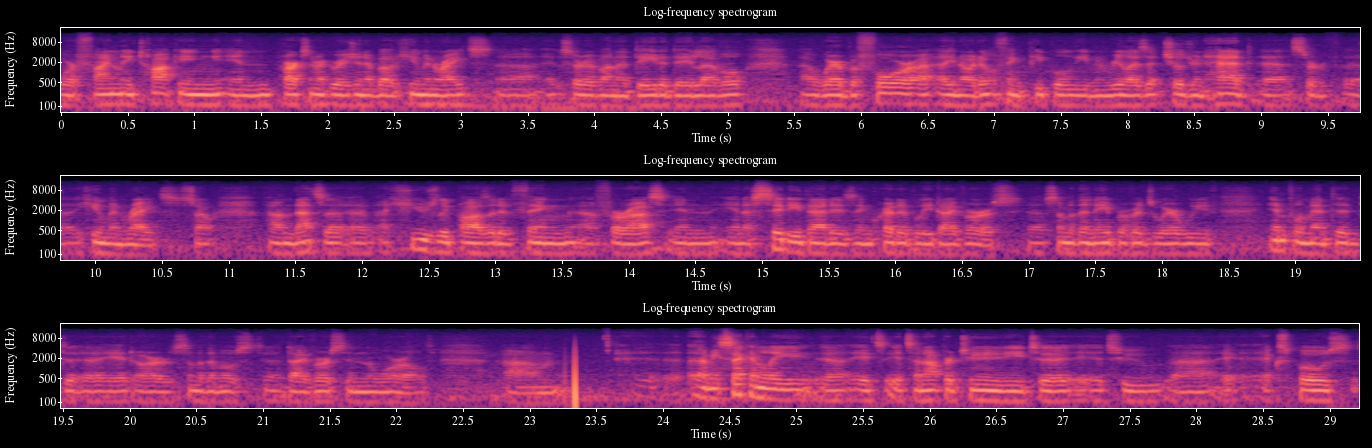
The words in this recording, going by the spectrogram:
We're finally talking in Parks and Recreation about human rights, sort of on a day-to-day -day level, where before, you know, I don't think people even realized that children had sort of human rights. So um, that's a, a, hugely positive thing for us in, in a city that is incredibly diverse. some of the neighborhoods where we've implemented uh, it are some of the most uh, diverse in the world. Um, I mean, secondly, uh, it's it's an opportunity to to uh, expose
